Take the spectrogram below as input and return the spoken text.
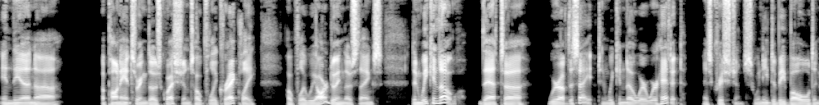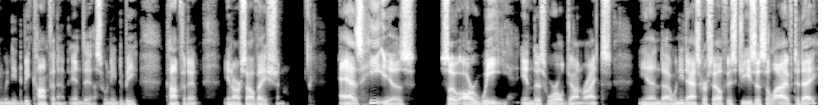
And then, uh, upon answering those questions, hopefully correctly, hopefully we are doing those things, then we can know that uh, we're of the saved and we can know where we're headed as Christians. We need to be bold and we need to be confident in this. We need to be confident in our salvation. As He is, so are we in this world, John writes. And uh, we need to ask ourselves is Jesus alive today?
